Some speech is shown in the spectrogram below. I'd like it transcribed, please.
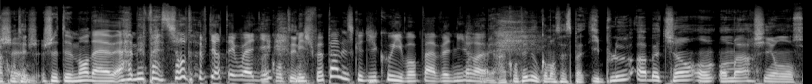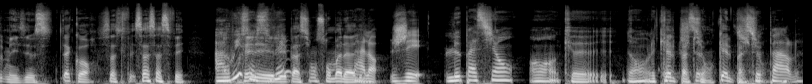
je, je- demande à, à mes patients de venir témoigner. Mais je peux pas parce que du coup, ils vont pas venir. euh, Mais racontez-nous comment ça se passe. Il pleut, ah bah tiens, on, on marche et on se. Mais d'accord, ça se fait, ça, ça se fait. Ah oui, ça se les, fait. les patients sont malades. Alors, j'ai le patient en, que, dans lequel Quel je te- patient Quel je te patient parle.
